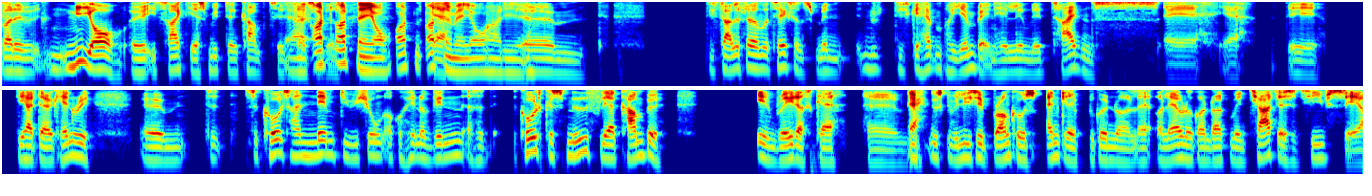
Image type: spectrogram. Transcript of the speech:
var det ni år øh, i træk, de har smidt den kamp til ja, Jacksonville? 8. i år. 8. 8. Ja. med i år har de. Ja. Øhm, de starter lidt flere mod Texans, men nu de skal have dem på hjemmebane hele lidt. Titans, øh, ja, det, de har Derrick Henry, Øhm, så, så Colts har en nem division at gå hen og vinde. Altså, Colts kan smide flere kampe, end Raiders kan. Øhm, ja. Nu skal vi lige se Broncos angreb begynde at, la- at lave noget godt nok, men Chargers og Chiefs ser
